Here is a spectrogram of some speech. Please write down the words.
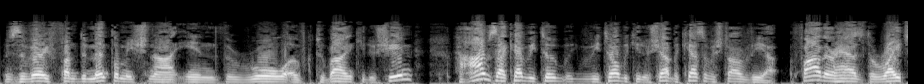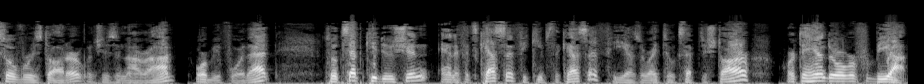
which is a very fundamental Mishnah in the rule of Ketubah and Kiddushin. Father has the rights over his daughter when she's an Ara or before that, to accept Kiddushin, and if it's Kesef, he keeps the Kesef, he has a right to accept the shtar, or to hand her over for Biyah.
